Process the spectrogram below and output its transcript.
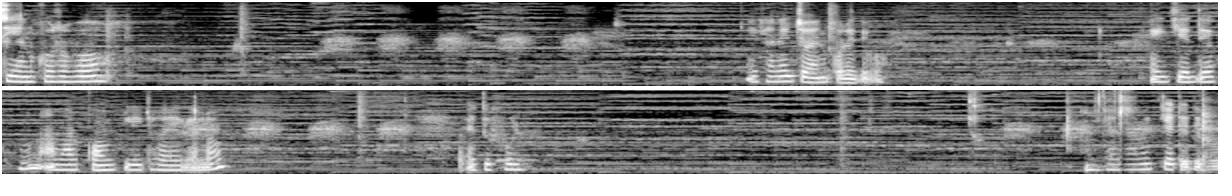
চেন করব। এখানে জয়েন করে দেব। এই যে দেখুন, আমার কমপ্লিট হয়ে গেল। একটি ফুল। আমি কেটে দেবো।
